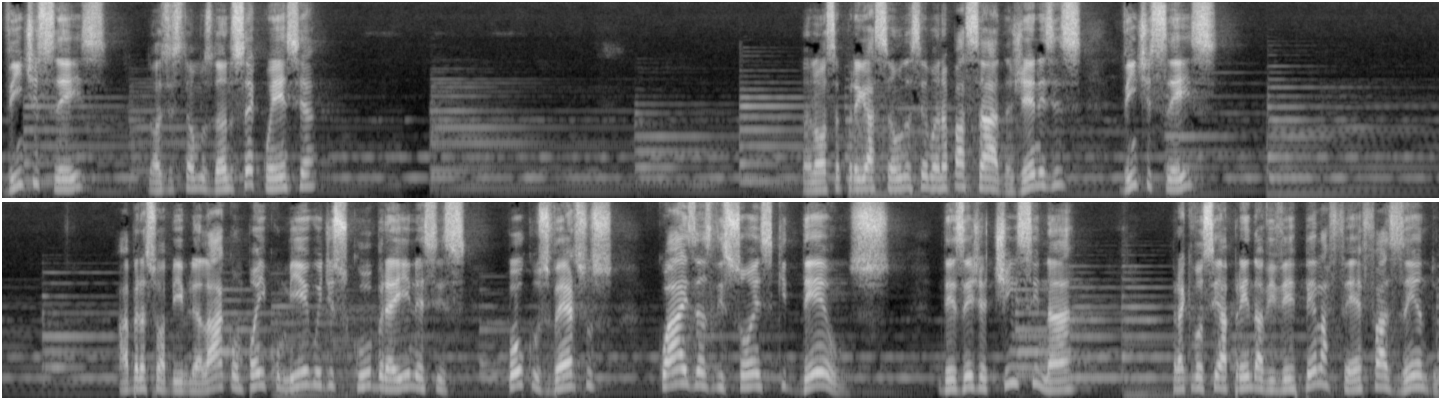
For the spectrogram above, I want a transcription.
26, nós estamos dando sequência na nossa pregação da semana passada. Gênesis 26. Abra sua Bíblia lá, acompanhe comigo e descubra aí nesses poucos versos quais as lições que Deus deseja te ensinar para que você aprenda a viver pela fé, fazendo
